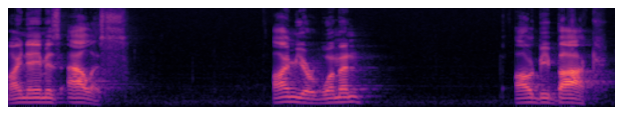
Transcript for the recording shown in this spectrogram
My name is Alice. I'm your woman. I'll be back.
